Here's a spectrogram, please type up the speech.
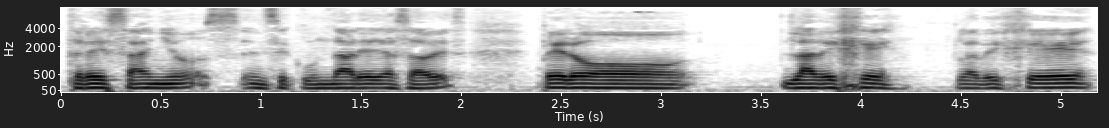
tres años en secundaria, ya sabes, pero la dejé, la dejé,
